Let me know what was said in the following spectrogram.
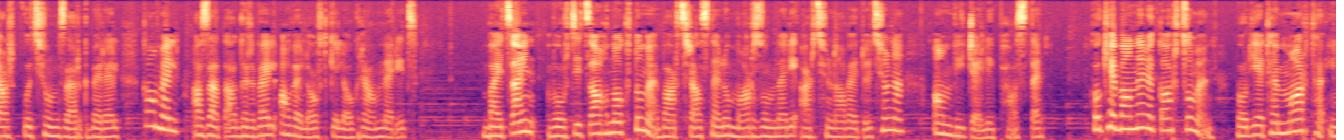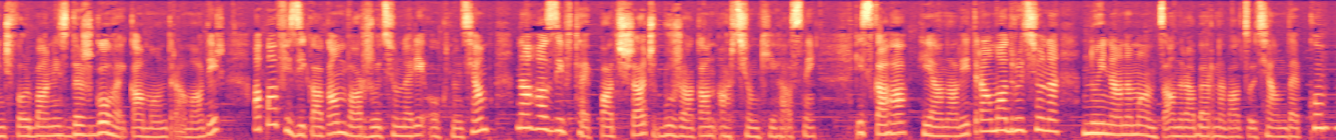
ճարպկություն ձեռք բերել կամ էլ ազատագրվել ավելորտ կիլոգրամներից բայց այն, որ ծիծաղն օգնում է բարձրացնելու մարզումների արդյունավետությունը, անվիճելի փաստ է։ Հոգեբանները կարծում են, որ եթե մարդը ինչ որ բանից դժգոհ է կամ անտրամադիր, ապա ֆիզիկական վարժությունների օգնությամբ նա հազիվ թե պատշաճ բուժական արդյունքի հասնի։ Իսկ ահա հիանալի տրամադրությունը նույնանման ծանրաբեռնվածության դեպքում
